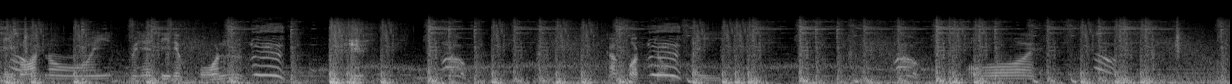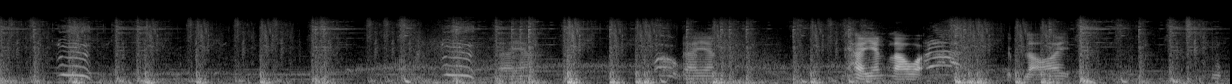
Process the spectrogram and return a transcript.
ตีบอสหน่อย ไม่ใช่ตีเดียวพ้นก็กดโจมตี ได้ยังเราอะเรียบร้อยโอ้โห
